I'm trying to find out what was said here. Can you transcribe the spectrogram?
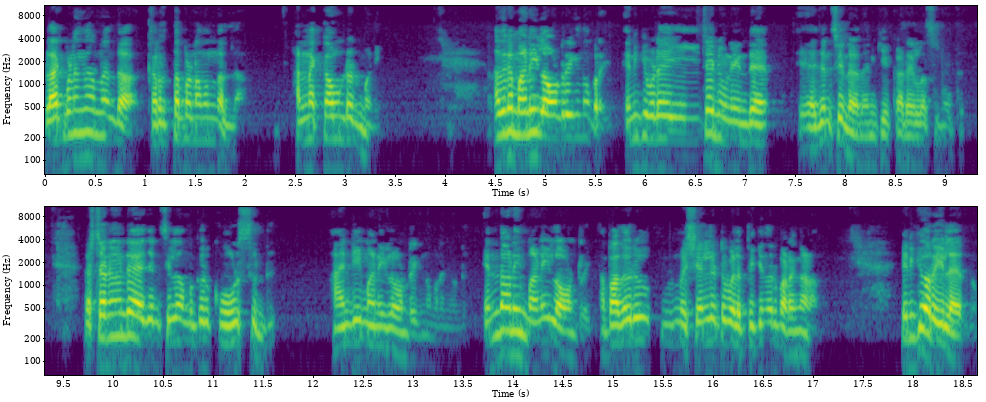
ബ്ലാക്ക് മണി എന്ന് പറഞ്ഞാൽ എന്താ? കറുത്ത പണമെന്നല്ല. അൺഅക്കൗണ്ടഡ് മണി അതിനെ മണി ലോണ്ടറിംഗ് എന്ന് പറയും. എനിക്കിവിടെ ഈസ്റ്റേൺ യൂണിയന്റെ ഏജൻസി ഉണ്ടായിരുന്നു എനിക്ക് കടയുള്ള സമയത്ത്. വെസ്റ്റേൺ യൂണിയന്റെ ഏജൻസിയിൽ നമുക്കൊരു കോഴ്സ് ഉണ്ട്. ആന്റി മണി ലോണ്ടറിംഗ് എന്ന് പറഞ്ഞുകൊണ്ട്. എന്താണ് ഈ മണി ലോണ്ടറിങ് അപ്പൊ അതൊരു മെഷീനിലിട്ട് വെളുപ്പിക്കുന്ന ഒരു പടം കാണാം. എനിക്കും അറിയില്ലായിരുന്നു.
